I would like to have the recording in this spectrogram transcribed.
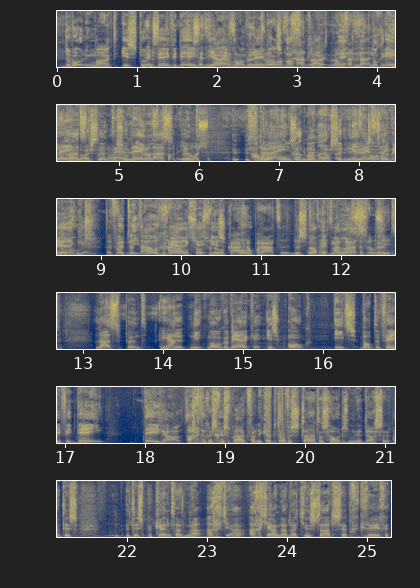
de woningmarkt is door de Ik- VVD jarenlang geleden door, als Nee, nog één nee, laatste punt. Nog één laatste punt. Jongens, U, u Allebei ons, meneer mannen, Dassen. het U niet het mogen ook heel werken. goed. Het wordt Het niet mogen werken als we door elkaar gaan praten. Dus dat snap dat ik. Maar laatste punt, laatste punt. Ja? De niet mogen werken is ook iets wat de VVD tegenhoudt. Ach, er is geen sprake van. Ik heb het over statushouders, meneer Dassen. Het is, het is bekend dat na acht jaar, acht jaar nadat je een status hebt gekregen...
